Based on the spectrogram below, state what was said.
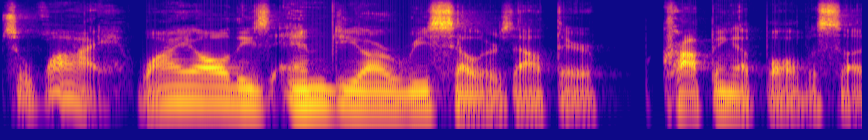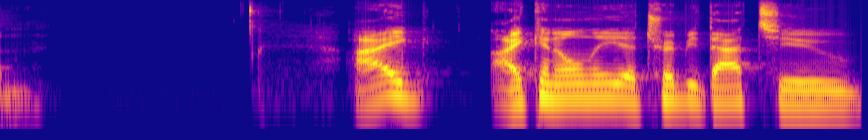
So, why? Why all these MDR resellers out there cropping up all of a sudden? I, I can only attribute that to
